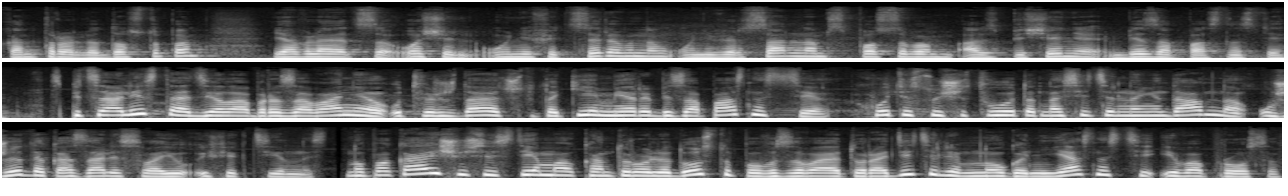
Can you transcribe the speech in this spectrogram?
контроля доступом является очень унифицированным, универсальным способом обеспечения безопасности. Специалисты отдела образования утверждают, что такие меры безопасности, хоть и существуют относительно недавно, уже доказали свою эффективность. Но пока еще система контроля доступа вызывает у родителей много неясностей и вопросов.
